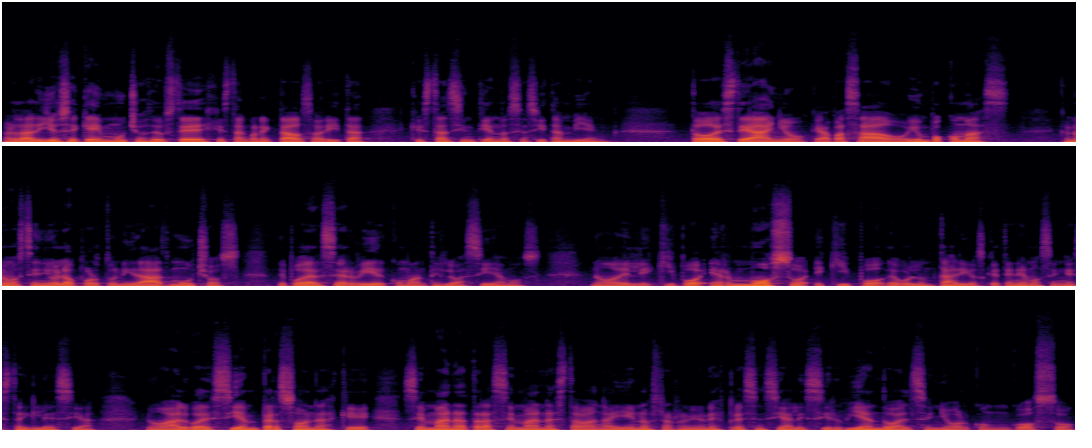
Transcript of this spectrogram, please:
¿Verdad? Y yo sé que hay muchos de ustedes que están conectados ahorita que están sintiéndose así también. Todo este año que ha pasado y un poco más, que no hemos tenido la oportunidad, muchos, de poder servir como antes lo hacíamos, ¿no? Del equipo, hermoso equipo de voluntarios que tenemos en esta iglesia, ¿no? Algo de 100 personas que semana tras semana estaban ahí en nuestras reuniones presenciales sirviendo al Señor con gozo,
